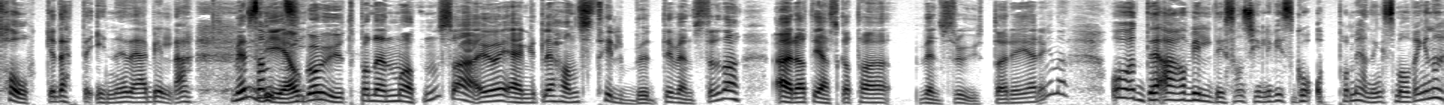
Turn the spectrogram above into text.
tolke dette inn i det bildet. Men ved å gå ut på den måten, så er jo egentlig hans tilbud til Venstre da, er at jeg skal ta Venstre ut av regjeringen, da. Og det vil de sannsynligvis gå opp på meningsmålingene.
